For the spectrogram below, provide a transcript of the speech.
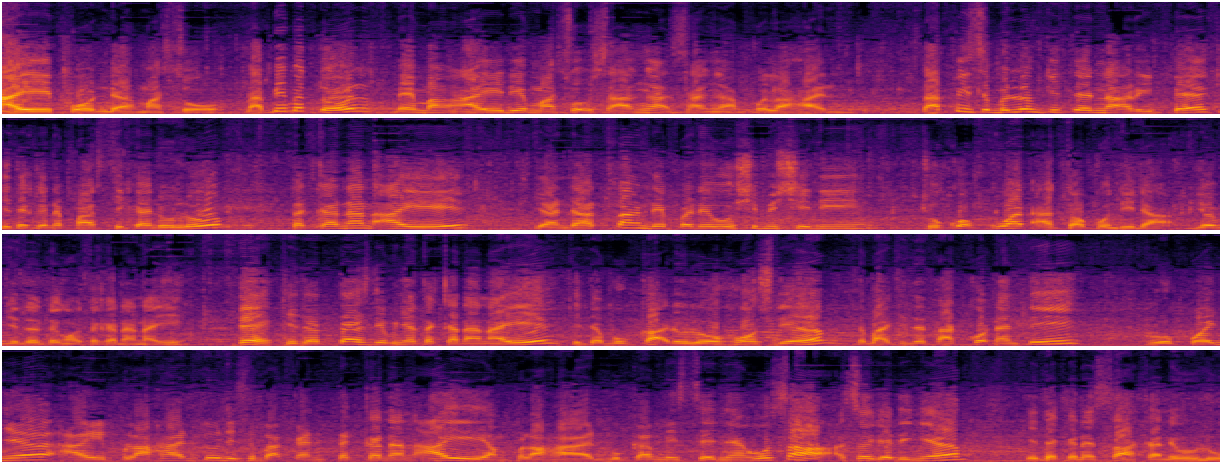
air pun dah masuk. Tapi betul, memang air dia masuk sangat-sangat perlahan. Tapi sebelum kita nak repair, kita kena pastikan dulu tekanan air yang datang daripada washing machine ni cukup kuat ataupun tidak. Jom kita tengok tekanan air. Okey, kita test dia punya tekanan air. Kita buka dulu hose dia sebab kita takut nanti rupanya air perlahan tu disebabkan tekanan air yang perlahan, bukan mesin yang rosak. So jadinya kita kena sahkan dulu.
